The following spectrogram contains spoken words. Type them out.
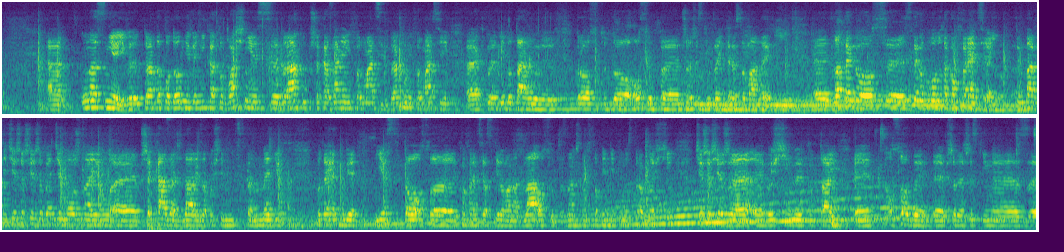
E, U nas nie i prawdopodobnie wynika to właśnie z braku przekazania informacji, z braku informacji, które nie dotarły wprost do osób przede wszystkim zainteresowanych. Dlatego z, z tego powodu ta konferencja i tym bardziej cieszę się, że będzie można ją przekazać dalej za pośrednictwem mediów, bo tak jak mówię, jest to konferencja skierowana dla osób ze znacznym stopniem niepełnosprawności. Cieszę się, że e, gościmy tutaj e, osoby e, przede wszystkim z,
